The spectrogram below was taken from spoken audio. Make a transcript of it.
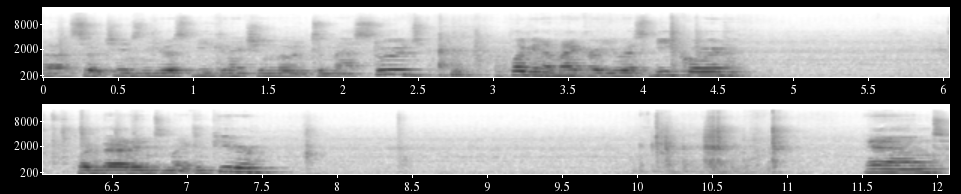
uh, so change the USB connection mode to mass storage. Plug in a micro USB cord, plug that into my computer, and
